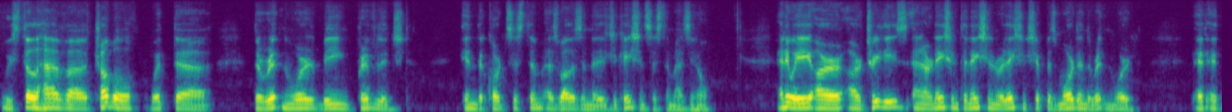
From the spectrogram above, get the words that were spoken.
we still have uh, trouble with the, the written word being privileged in the court system as well as in the education system, as you know. Anyway, our, our treaties and our nation-to-nation -nation relationship is more than the written word. It, it,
